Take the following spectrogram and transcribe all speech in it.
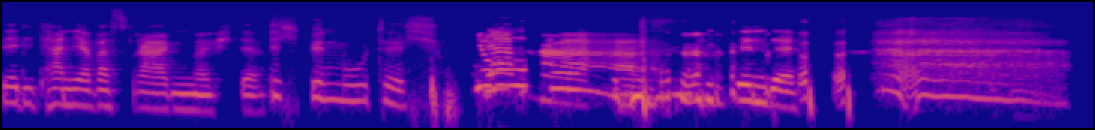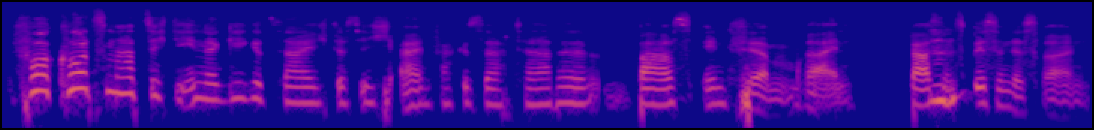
der die Tanja was fragen möchte? Ich bin mutig. Ja, ich Vor kurzem hat sich die Energie gezeigt, dass ich einfach gesagt habe, Bars in Firmen rein. Bars mhm. ins Business rein.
